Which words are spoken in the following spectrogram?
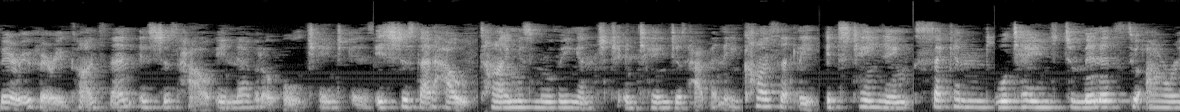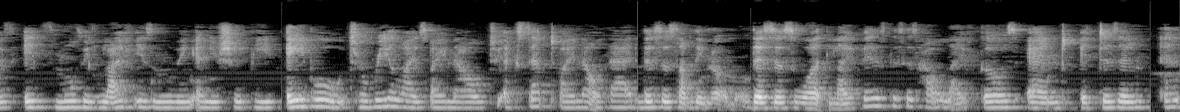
very very constant, it's just how inevitable change is. It's just that how time is moving and, ch- and change is happening constantly. It's changing. Second will change to minutes to hours. It's moving. Life is moving, and you should be able to realize by now, to accept by now that this is something normal. This is what life is. This is how life goes, and it doesn't and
